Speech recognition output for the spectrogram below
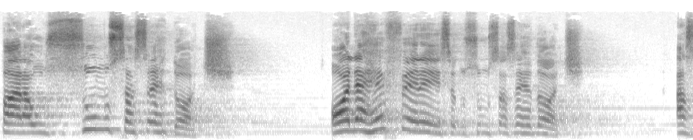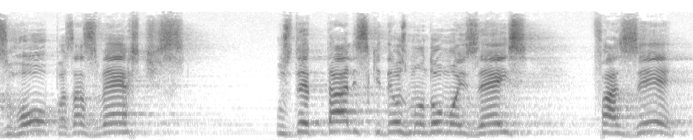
para o sumo sacerdote, olha a referência do sumo sacerdote, as roupas, as vestes, os detalhes que Deus mandou Moisés fazer.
